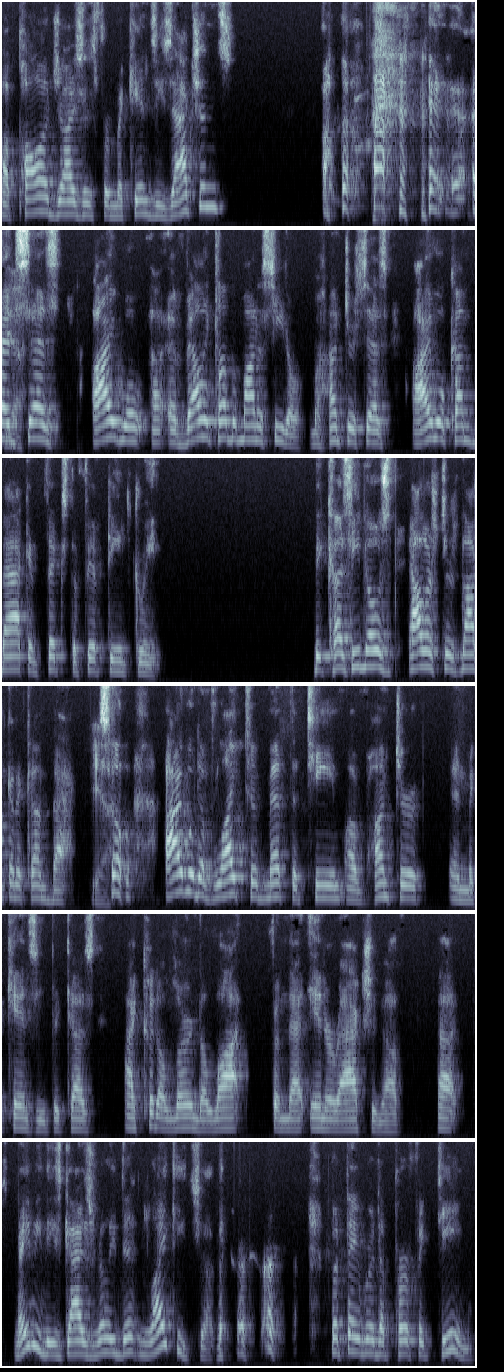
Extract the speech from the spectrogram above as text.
apologizes for MacKenzie's actions and yeah. says, "I will." Uh, at Valley Club of Montecito, Hunter says, "I will come back and fix the 15th green." Because he knows Alister's not going to come back. Yeah. So I would have liked to have met the team of Hunter and MacKenzie because I could have learned a lot from that interaction of uh, maybe these guys really didn't like each other, but they were the perfect team.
